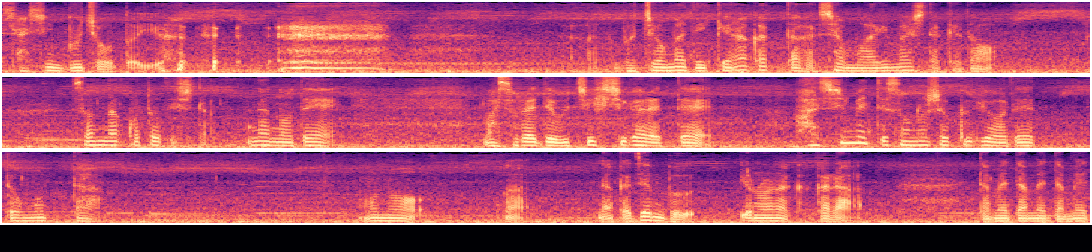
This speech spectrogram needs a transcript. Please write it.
写真部長という 部長まで行けなかった社もありましたけどそんなことでした。なので、まあ、それで打ちひしがれて初めてその職業でと思ったものがなんか全部世の中からダメダメダメっ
